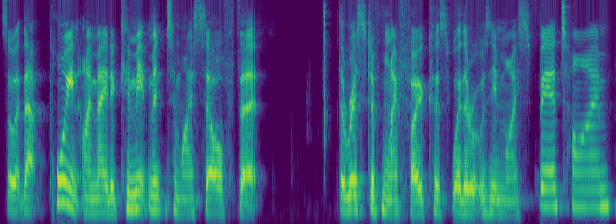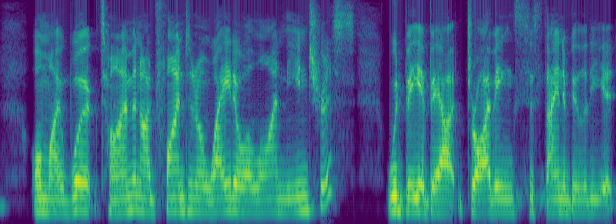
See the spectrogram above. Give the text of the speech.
So at that point, I made a commitment to myself that the rest of my focus, whether it was in my spare time or my work time, and I'd find a way to align the interests, would be about driving sustainability at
